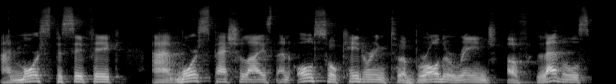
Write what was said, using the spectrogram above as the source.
and more specific and more specialized and also catering to a broader range of levels,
